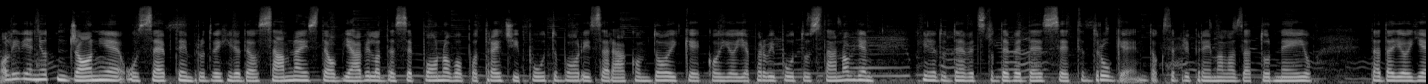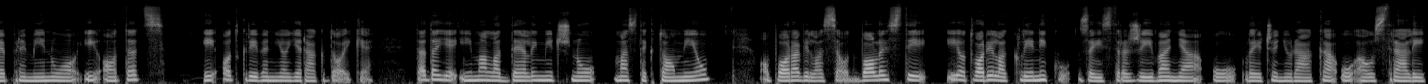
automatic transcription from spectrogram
Olivia Newton-John je u septembru 2018. objavila da se ponovo po treći put bori sa rakom dojke koji joj je prvi put ustanovljen 1992. dok se pripremala za turneju. Tada joj je preminuo i otac i otkriven joj je rak dojke. Tada je imala delimičnu mastektomiju, oporavila se od bolesti i otvorila kliniku za istraživanja u lečenju raka u Australiji.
